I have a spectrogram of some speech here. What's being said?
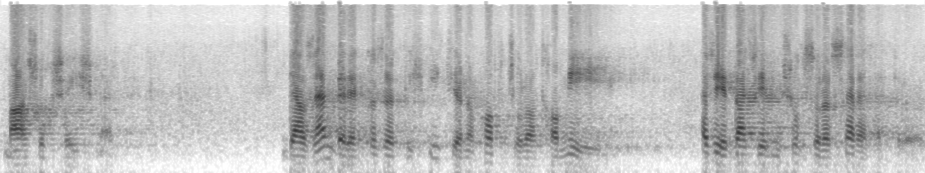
mások se ismernek. De az emberek között is itt jön a kapcsolat, ha mély. Ezért beszélünk sokszor a szeretetről.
